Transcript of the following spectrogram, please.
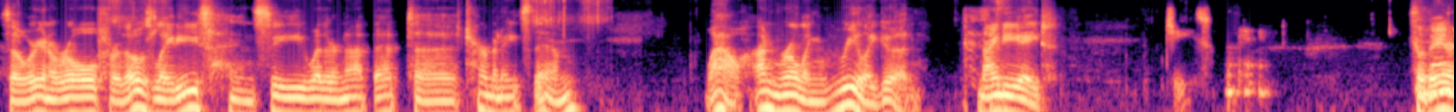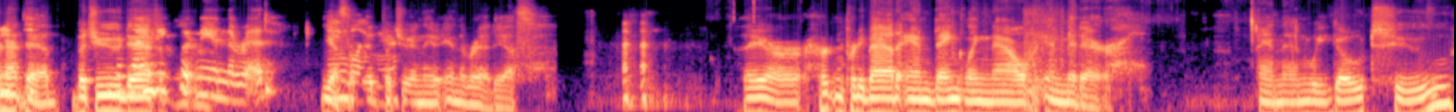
so we're going to roll for those ladies and see whether or not that uh, terminates them. Wow, I'm rolling really good. 98. Jeez. Okay. So they are not dead, but you The 90 definitely put me in the red. Yes, it did put you in the in the red. Yes, they are hurting pretty bad and dangling now in midair. And then we go to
